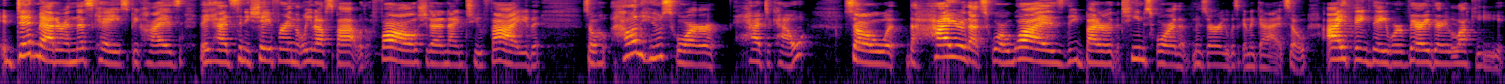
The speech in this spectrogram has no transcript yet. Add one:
It did matter in this case because they had Cindy Schaefer in the leadoff spot with a fall. She got a nine two five, so Helen Hu's score had to count. So the higher that score was, the better the team score that Missouri was going to get. So I think they were very, very lucky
